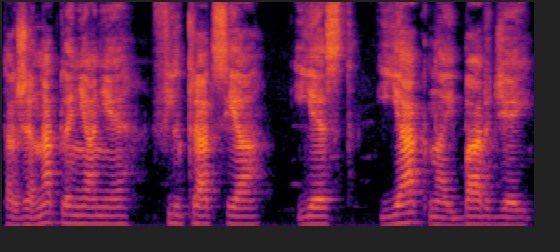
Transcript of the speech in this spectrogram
Także natlenianie, filtracja jest jak najbardziej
